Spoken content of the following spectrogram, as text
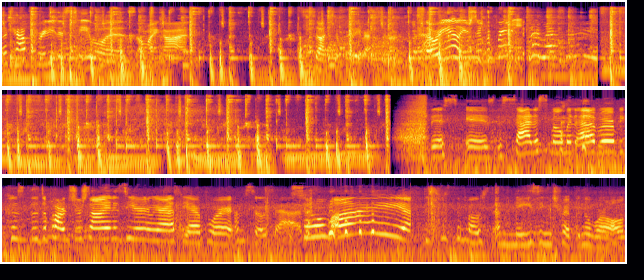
look how pretty this table is. Oh my god. Such a pretty restaurant. So are you. The saddest moment ever because the departure sign is here and we are at the airport. I'm so sad. So am I. This was the most amazing trip in the world.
